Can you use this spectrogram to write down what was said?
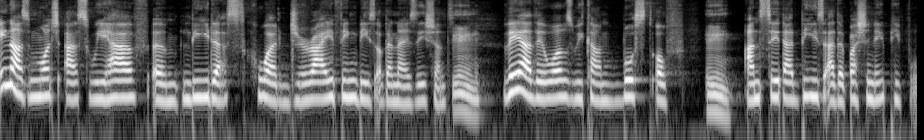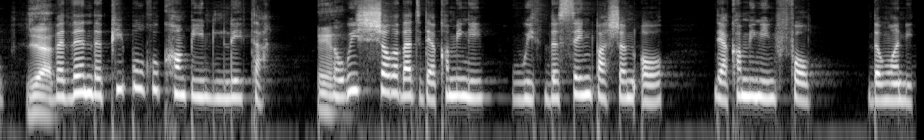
in as much as we have um, leaders who are driving these organizations, mm. they are the ones we can boast of mm. and say that these are the passionate people. Yeah. But then the people who come in later, mm. are we sure that they're coming in with the same passion or they're coming in for the money?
